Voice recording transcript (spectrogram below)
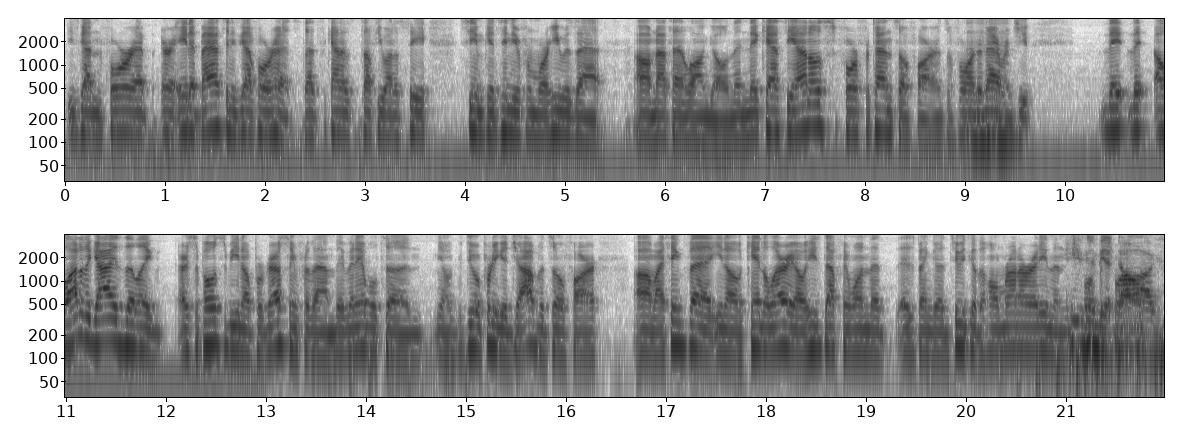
He's gotten four at, or eight at bats, and he's got four hits. That's the kind of stuff you want to see see him continue from where he was at um, not that long ago. And then Nick Castellanos, four for ten so far. It's a 400 average. You, they, they a lot of the guys that like are supposed to be you know progressing for them, they've been able to you know do a pretty good job of it so far. Um, I think that you know Candelario, he's definitely one that has been good too. He's got the home run already, and then he's, gonna for be a 12 dog.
